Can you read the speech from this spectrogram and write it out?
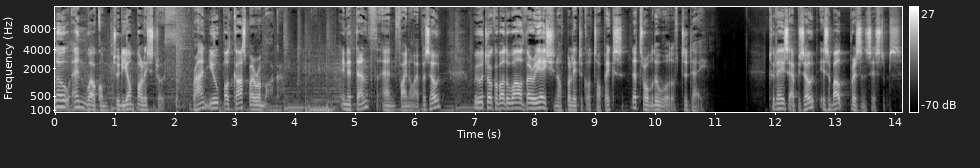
Hello and welcome to The Unpolished Truth, brand new podcast by Remarker. In the 10th and final episode, we will talk about a wild variation of political topics that trouble the world of today. Today's episode is about prison systems.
